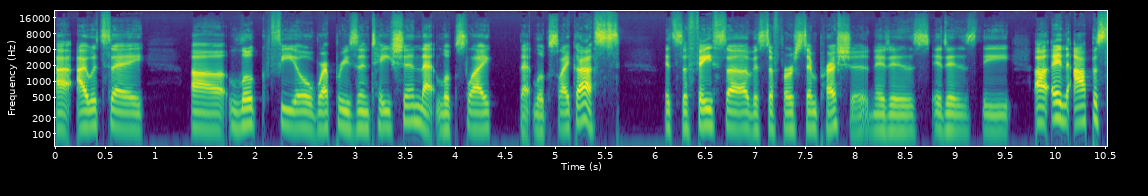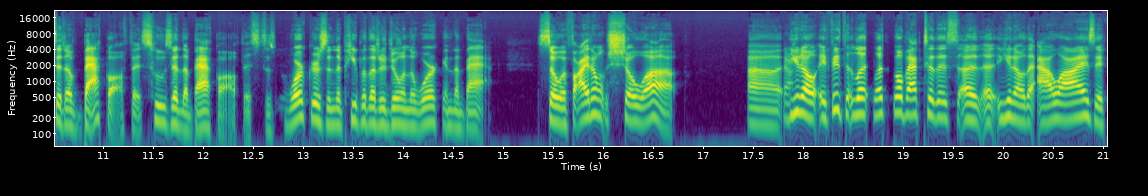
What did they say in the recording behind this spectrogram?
I, I would say uh, look, feel, representation that looks like that looks like us. It's the face of. It's the first impression. It is. It is the uh, and opposite of back office. Who's in the back office? The workers and the people that are doing the work in the back. So if I don't show up, uh, you know, if it's let, let's go back to this, uh, uh, you know, the allies. If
